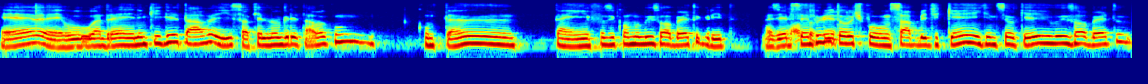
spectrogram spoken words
É, o André N que gritava isso, só que ele não gritava com, com tanta ênfase como o Luiz Roberto grita. Mas ele Nossa, sempre gritou, tipo, um sabe de quem, que não sei o quê, e o Luiz Roberto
